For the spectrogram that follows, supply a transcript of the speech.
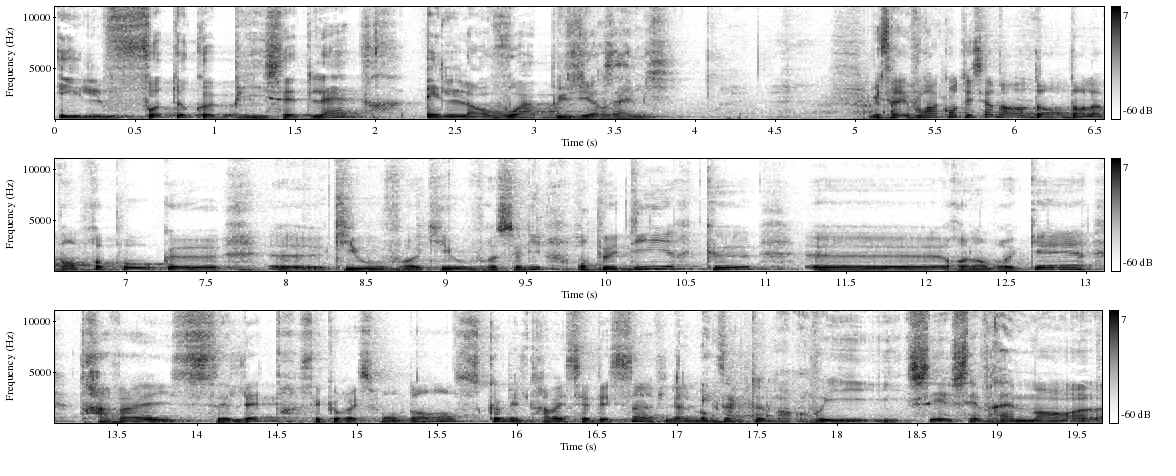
Il photocopie cette lettre et l'envoie à plusieurs amis vous racontez ça dans, l'avant-propos euh, qui, ouvre, ce livre. On peut dire que euh, Roland Brucker travaille ses lettres, ses correspondances, comme il travaille ses dessins finalement. Exactement, oui. C'est vraiment. Euh,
